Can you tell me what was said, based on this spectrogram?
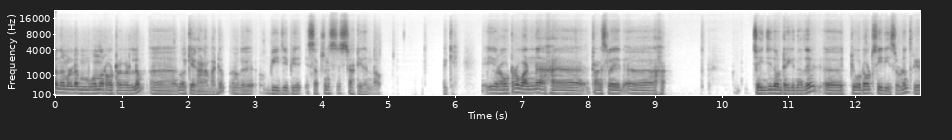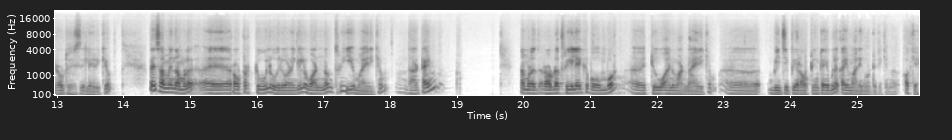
ഇപ്പോൾ നമ്മളുടെ മൂന്ന് റോട്ടറുകളിലും നോക്കിയാൽ കാണാൻ പറ്റും. നമുക്ക് B J P sections start ചെയ്തിട്ടുണ്ടാവും. ഓക്കെ ഈ റൗട്ടർ വണ്ണ് ട്രാൻസ്ലേറ്റ് ചേഞ്ച് ചെയ്തുകൊണ്ടിരിക്കുന്നത് ടു ഡോട്ട് സീരീസിലോടും ത്രീ ഡോട്ട് സീരീസിലായിരിക്കും അതേസമയം നമ്മൾ റൗട്ടർ ടൂവിൽ വരുവാണെങ്കിൽ വണ്ണും ത്രീയും ആയിരിക്കും. ദാറ്റ് ടൈം നമ്മൾ റൗട്ടർ ത്രീയിലേക്ക് പോകുമ്പോൾ ടു ആൻഡ് വൺ ആയിരിക്കും B J P routing table കൈമാറിക്കൊണ്ടിരിക്കുന്നത്. ഓക്കെ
